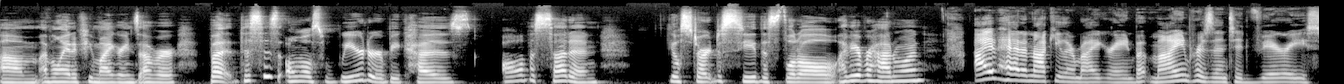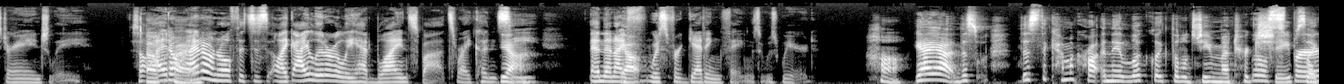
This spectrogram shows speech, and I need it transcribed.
Um, I've only had a few migraines ever, but this is almost weirder because all of a sudden you'll start to see this little. Have you ever had one? I've had an ocular migraine, but mine presented very strangely. So I don't I don't know if it's just, like I literally had blind spots where I couldn't Yeah. see. And then I Yeah. f- was forgetting things. It was weird. Huh? Yeah, yeah. This this they come across and they look like little geometric Little shapes, like.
